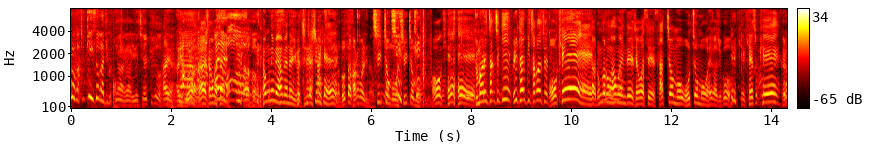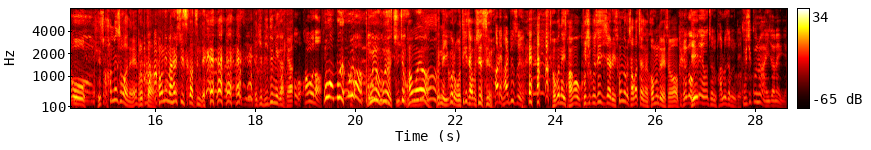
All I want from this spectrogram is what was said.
기다려봐. 깊게 있어가지고. 야야 이거 제일 필요 없어 아니 아니 뭐야? 아 잠깐만 잠깐만. 어, 형님이 하면은 이거 진짜 심해. 놓다 바로 걸린다 7.5 7.5 오케이. 두 마리 착즙기 1타입 잡아주세요. 오케이. 룽가룽 하고 있는데 제가 봤을 때 4.5 5.5 해가지고 게- 계속해. 그래 오 계속 하면서 가네. 부럽다. 형님은 할 수 있을 것 같은데. 이렇게 믿음이 가냐 어, 광호다. 오 뭐야? 뭐야? 뭐야 뭐야? 진짜 광어야? 근데 이걸 어떻게 잡으셨어요? 발에 밟혔어요. 저번에 광어 99cm짜리 손으로 잡았잖아요 검은도에서. 별거 얘- 없네요. 전 발로 잡는데. 99는 아니잖아 이게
